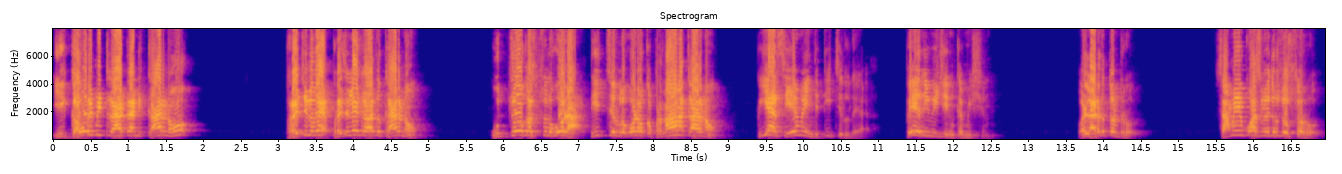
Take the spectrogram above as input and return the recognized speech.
ఈ గవర్నమెంట్ రావటానికి కారణం ప్రజలే ప్రజలే కాదు కారణం. ఉద్యోగస్తులు కూడా టీచర్లు కూడా ఒక ప్రధాన కారణం. పిఆర్సీ ఏమైంది టీచర్లదే? పే రివిజన్ కమిషన్. వాళ్ళు అడుగుతుంటారు సమయం కోసం ఎదురు చూస్తారు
